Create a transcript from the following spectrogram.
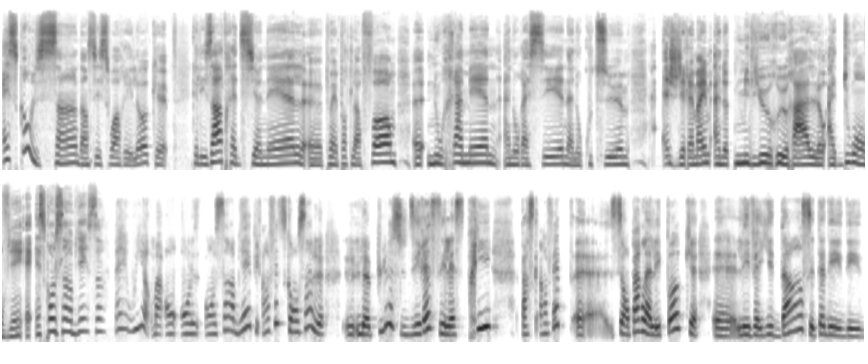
Est-ce qu'on le sent dans ces soirées-là que, que les arts traditionnels, euh, peu importe leur forme, euh, nous ramènent à nos racines, à nos coutumes, je dirais même à notre milieu rural, à d'où on vient? E, est-ce qu'on le sent bien, ça? Ben oui, ben, on, on, on, le sent bien. Puis en fait, ce qu'on sent le, le, plus, je dirais, c'est l'esprit. Parce qu'en fait, euh, si on parle à l'époque, les veillées de danse, c'était des, des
